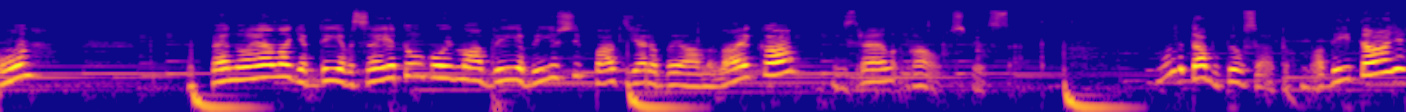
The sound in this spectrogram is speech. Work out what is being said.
Un Penuēla, jeb dieva seja tulkojumā, bija bijusi pat Jarabeāma laikā Izrēla galvaspilsēta. Un dabu pilsētu vadītāji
